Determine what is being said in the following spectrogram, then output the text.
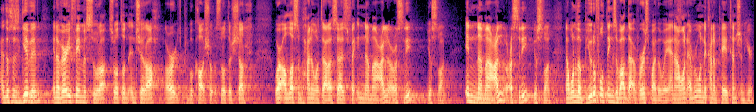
And this is given in a very famous surah, Surah Al-Inshirah, or people call it Surah Al-Sharh, where Allah subhanahu wa ta'ala says, فَإِنَّ مَعَ الْعُسْرِ يُسْرًا إِنَّ مَعَ الْعُسْرِ يُسْرًا Now one of the beautiful things about that verse, by the way, and I want everyone to kind of pay attention here,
